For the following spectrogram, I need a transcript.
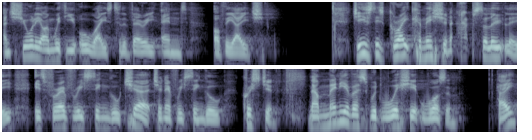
And surely I'm with you always to the very end of the age. Jesus' great commission absolutely is for every single church and every single Christian. Now, many of us would wish it wasn't. Hey?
